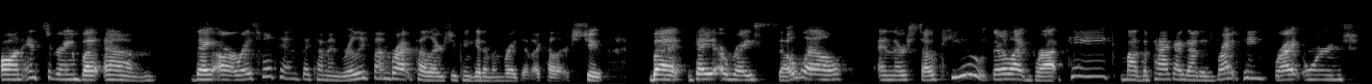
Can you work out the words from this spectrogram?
on Instagram, but um they are erasable pens. They come in really fun bright colors. You can get them in regular colors too. But they erase so well and they're so cute. They're like bright pink. My the pack I got is bright pink, bright orange,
